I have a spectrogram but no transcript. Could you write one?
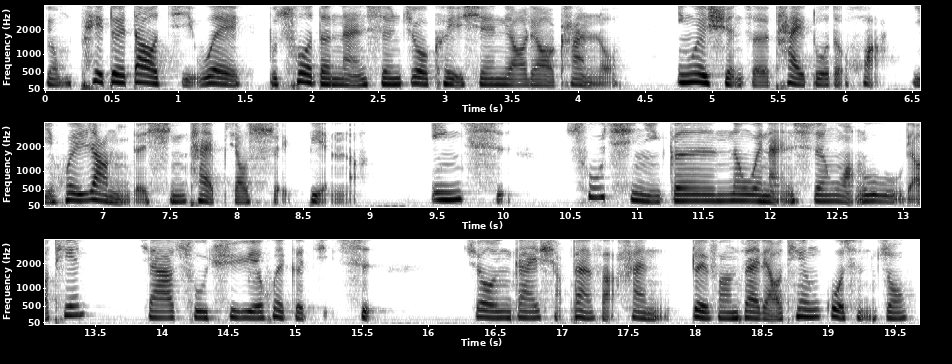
用配对到几位不错的男生就可以先聊聊看咯。因为选择太多的话，也会让你的心态比较随便啦。因此，初期你跟那位男生网络聊天，加出去约会个几次，就应该想办法和对方在聊天过程中。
